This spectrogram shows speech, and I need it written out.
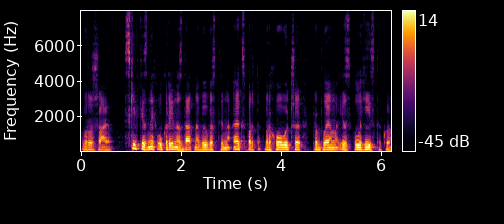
врожаю. Скільки з них Україна здатна вивести на експорт, враховуючи проблеми із логістикою?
